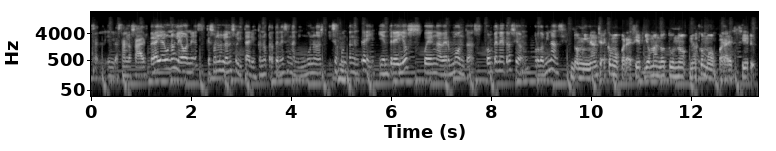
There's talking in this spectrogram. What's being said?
están los alfas. Pero hay algunos leones que son los leones solitarios, que no pertenecen a ninguno de estos y se juntan entre ellos. Y entre ellos pueden haber montas con penetración por dominancia. Dominancia es como para decir yo mando, tú no. No es como para decir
